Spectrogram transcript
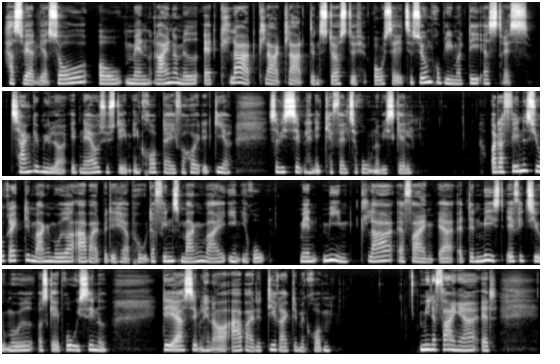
har svært ved at sove, og man regner med, at klart, klart, klart den største årsag til søvnproblemer, det er stress. Tankemøller, et nervesystem, en krop, der er i for højt et gear, så vi simpelthen ikke kan falde til ro, når vi skal. Og der findes jo rigtig mange måder at arbejde med det her på. Der findes mange veje ind i ro. Men min klare erfaring er, at den mest effektive måde at skabe ro i sindet, det er simpelthen at arbejde direkte med kroppen. Min erfaring er, at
